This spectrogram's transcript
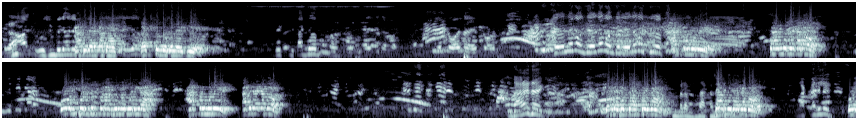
কাবিল একাদশ এক শূন্য গোলে এগিয়ে আক্রমণে চান্দুরা একাদশ গোল পরিশোধ করার জন্য মরিয়া আক্রমণে কাবিল একাদশ দাঁড়ায় থাকে। আক্রমণ ম্যাডাম একাদশ গোল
